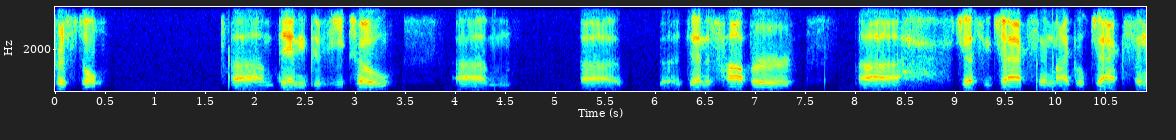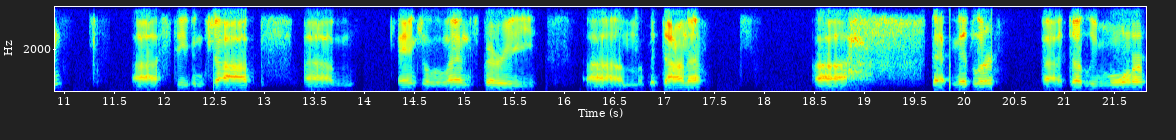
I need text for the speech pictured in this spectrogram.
Crystal, um, Danny DeVito, um, uh, Dennis Hopper, uh, Jesse Jackson, Michael Jackson, uh, Stephen Jobs, um, Angela Lansbury, um, Madonna, uh, Bette Midler, uh, Dudley Moore,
